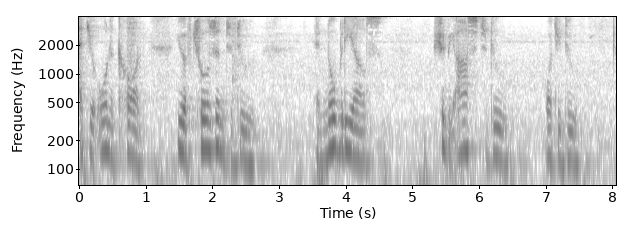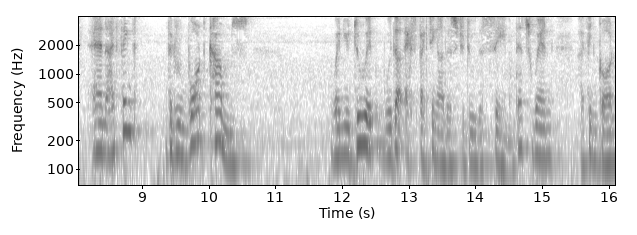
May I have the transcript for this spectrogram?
at your own accord you have chosen to do, and nobody else should be asked to do what you do. And I think the reward comes when you do it without expecting others to do the same. That's when I think God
